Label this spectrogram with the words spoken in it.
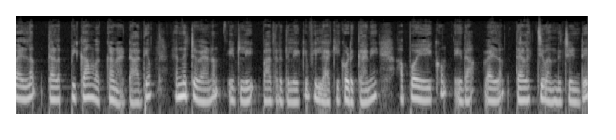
വെള്ളം തിളപ്പിക്കാൻ വെക്കണം കേട്ടോ ആദ്യം. എന്നിട്ട് വേണം ഇഡ്ഡലി പാത്രത്തിലേക്ക് ഫില്ലാക്കി കൊടുക്കാൻ അപ്പോഴേക്കും ഇതാ വെള്ളം തിളച്ച് വന്നിട്ടുണ്ട്.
